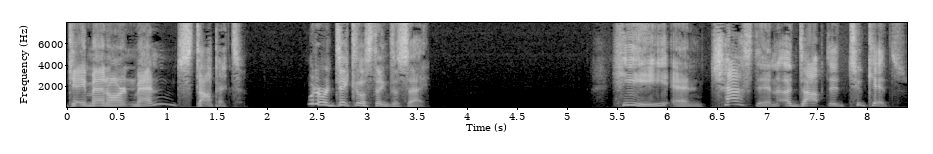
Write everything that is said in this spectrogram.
Gay men aren't men? Stop it. What a ridiculous thing to say. He and Chasten adopted two kids.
